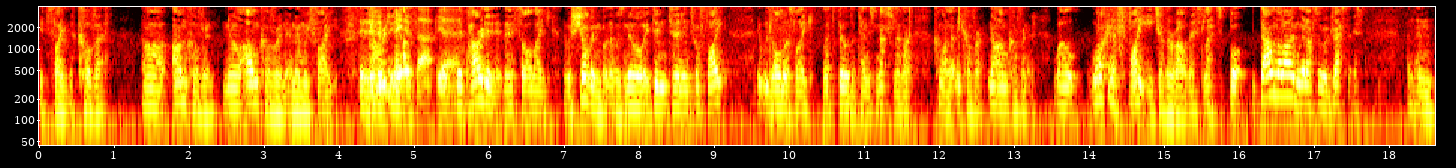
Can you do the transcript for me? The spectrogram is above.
It's like the cover. Oh, I'm covering. No, I'm covering, and then we fight. They, did a parodied bit of that, yeah. They, they parodied it. They sort of like they were shoving, but there was no. It didn't turn into a fight. It was almost like let's build the tension naturally. It's like, come on, let me cover it. No, I'm covering it. Well, we're not going to fight each other about this. Let's. But down the line, we're going to have to address this. And then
